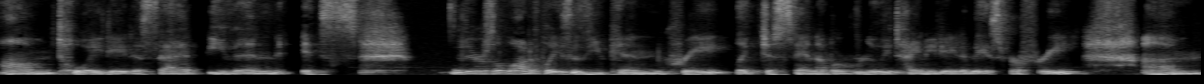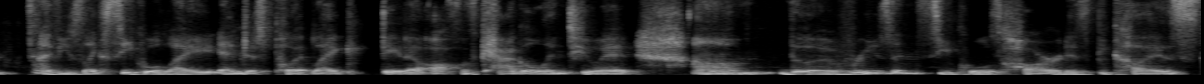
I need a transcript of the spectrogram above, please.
um, toy data set, even it's there's a lot of places you can create like just stand up a really tiny database for free. Um, I've used like SQLite and just put like data off of Kaggle into it. Um, the reason SQL is hard is because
